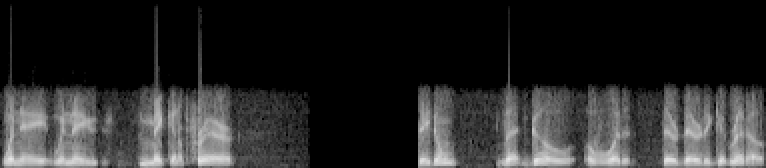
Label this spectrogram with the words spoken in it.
when they when they making a prayer, they don't let go of what they're there to get rid of.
